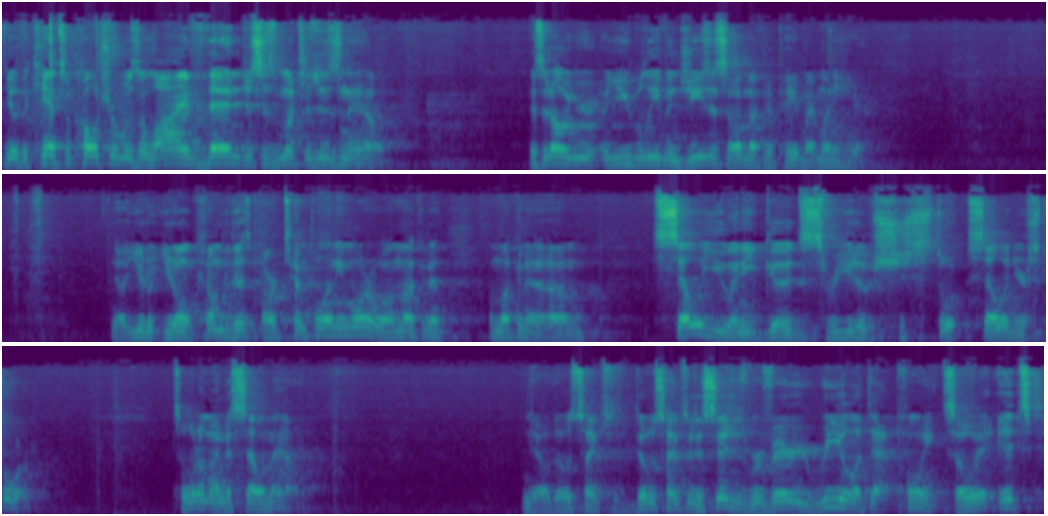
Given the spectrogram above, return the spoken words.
you know, the cancel culture was alive then just as much as it is now. They said, oh, you you believe in Jesus, so I'm not going to pay my money here. You know, you, you don't come to this our temple anymore. Well, I'm not to I'm not to um, sell you any goods for you to sh- sell in your store. So what am I going to sell now? You know, those types of those types of decisions were very real at that point. So it, it's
